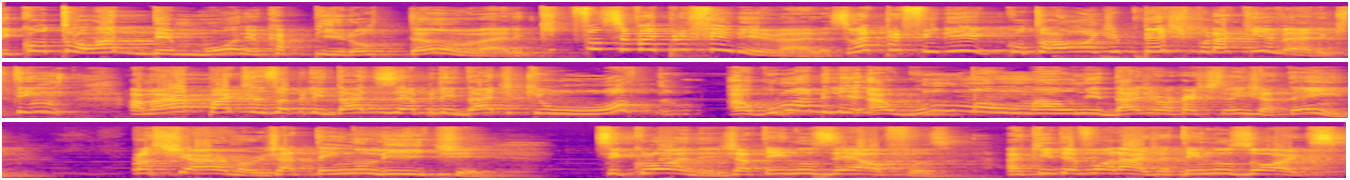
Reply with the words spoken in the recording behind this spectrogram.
E controlar demônio capirotão, velho, o que você vai preferir, velho? Você vai preferir controlar um monte de peixe por aqui, velho? Que tem. A maior parte das habilidades é habilidade que o outro. Alguma, habilidade, alguma uma unidade do Warcraft 3 já tem? Frost Armor já tem no Lich. Ciclone já tem nos Elfos. Aqui devorar, já tem nos orcs.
